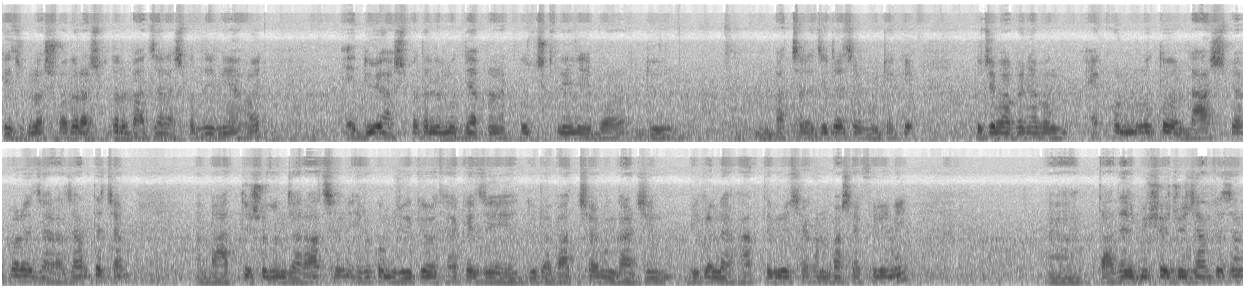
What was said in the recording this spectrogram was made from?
কেসগুলো সদর হাসপাতাল বাজার হাসপাতালে নেওয়া হয়। এই দুই হাসপাতালের মধ্যে আপনারা খোঁজ নিয়ে যে বড় দুই বাচ্চারা যেটা আছে ওইটাকে খুঁজে পাবেন এবং এখন মূলত লাশ ব্যাপারে যারা জানতে চান বা আত্মীয় স্বজন যারা আছেন, এরকম যদি কেউ থাকে যে দুটো বাচ্চা এবং গার্জিয়ান বিকেলে হাঁটতে বেরিয়েছে এখন বাসায় ফিরে নেই তাদের বিষয়ে যদি জানতে চান,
